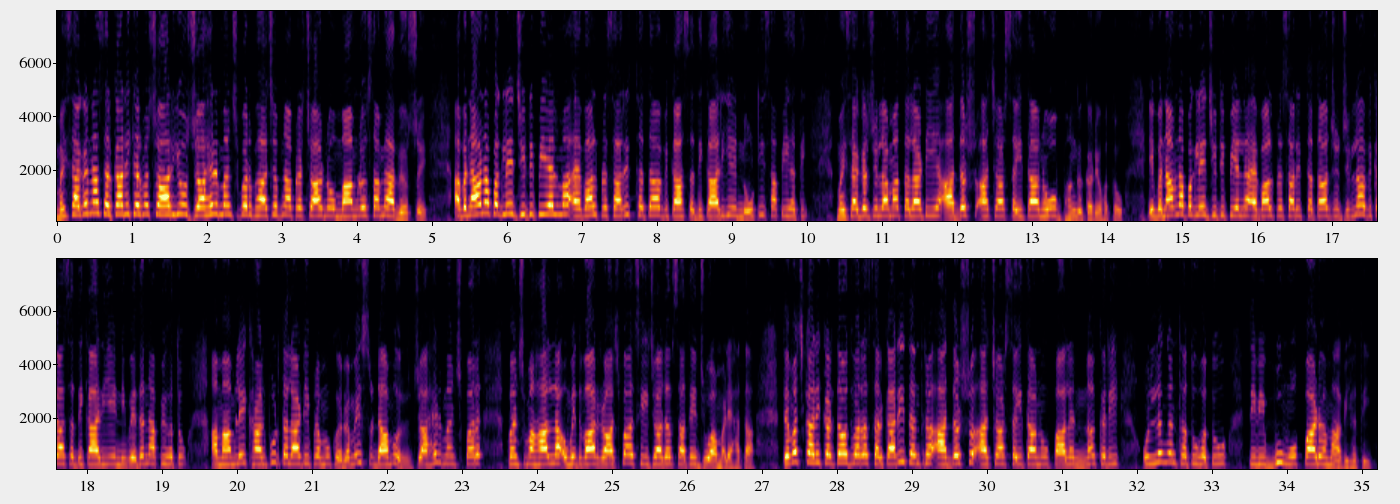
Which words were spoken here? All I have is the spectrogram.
મહીસાગરના સરકારી કર્મચારીઓ જાહેર મંચ પર ભાજપના પ્રચારનો મામલો સામે આવ્યો છે. આ બનાવના પગલે જીડીપીએલમાં અહેવાલ પ્રસારિત થતા વિકાસ અધિકારીએ નોટિસ આપી હતી. મહીસાગર જિલ્લામાં તલાટીએ આદર્શ આચાર સંહિતાનો ભંગ કર્યો હતો. એ બનાવના પગલે જીડીપીએલના અહેવાલ પ્રસારિત થતા જ જિલ્લા વિકાસ અધિકારીએ નિવેદન આપ્યું હતું. આ મામલે ખાનપુર તલાટી પ્રમુખ રમેશ ડામોર જાહેર મંચ પર પંચમહાલના ઉમેદવાર રાજપાલસિંહ જાદવ સાથે જોવા મળ્યા હતા. તેમજ કાર્યકર્તાઓ દ્વારા સરકારી તંત્ર આદર્શ આચાર સંહિતાનું પાલન ન કરી ઉલ્લંઘન થતું હતું તેવી બૂમો પાડવામાં આવી હતી.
